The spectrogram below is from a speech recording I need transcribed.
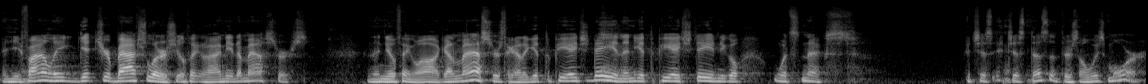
and you finally get your bachelor's, you'll think, I need a master's. And then you'll think, well, I got a master's, I got to get the PhD. And then you get the PhD, and you go, what's next? It just, it just doesn't. There's always more.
